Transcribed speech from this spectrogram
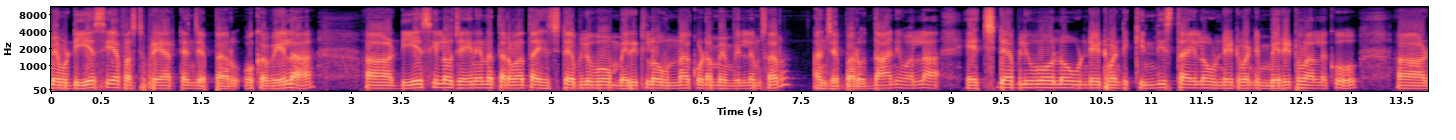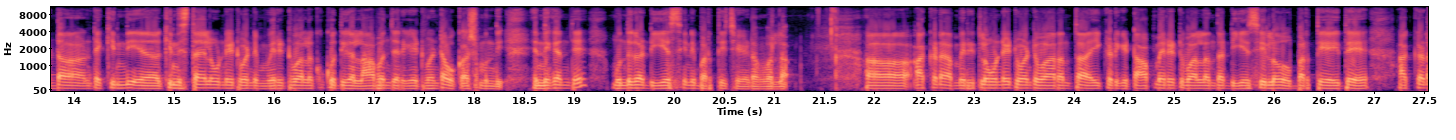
మేము డిఎస్సిఏ ఫస్ట్ ప్రయారిటీ అని చెప్పారు. ఒకవేళ డిఎస్సిలో జాయిన్ అయిన తర్వాత హెచ్డబ్ల్యూఓ మెరిట్లో ఉన్నా కూడా మేము వెళ్ళాం సార్. అని చెప్పారు. దానివల్ల హెచ్డబ్ల్యూఓలో ఉండేటువంటి కింది స్థాయిలో ఉండేటువంటి మెరిట్ వాళ్ళకు అంటే కింది కింది స్థాయిలో ఉండేటువంటి మెరిట్ వాళ్ళకు కొద్దిగా లాభం జరిగేటువంటి అవకాశం ఉంది. ఎందుకంటే ముందుగా డిఎస్సిని భర్తీ చేయడం వల్ల. అక్కడ మెరిట్లో ఉండేటువంటి వారంతా ఇక్కడికి టాప్ మెరిట్ వాళ్ళంతా డిఎస్సిలో భర్తీ అయితే అక్కడ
